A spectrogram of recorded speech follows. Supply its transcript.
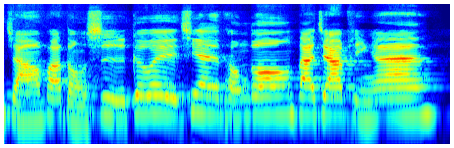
长、发董事，各位亲爱的同工，大家平安。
